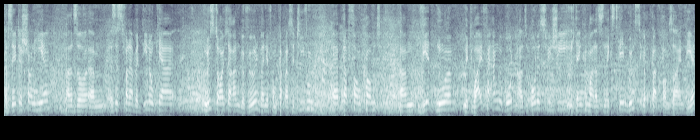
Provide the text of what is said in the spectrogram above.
das seht ihr schon hier. Also ähm, es ist von der Bedienung her, müsst ihr euch daran gewöhnen, wenn ihr vom kapazitiven äh, Plattform kommt. Ähm, wird nur mit Wi-Fi angeboten, also ohne 3G. Ich denke mal, dass es eine extrem günstige Plattform sein wird.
